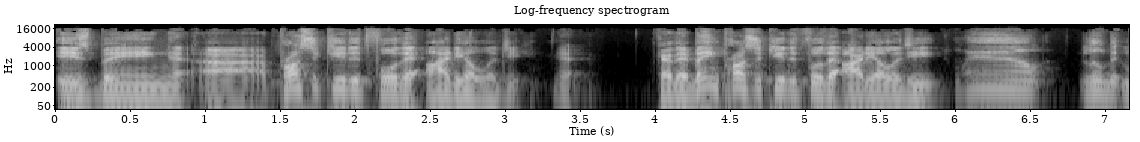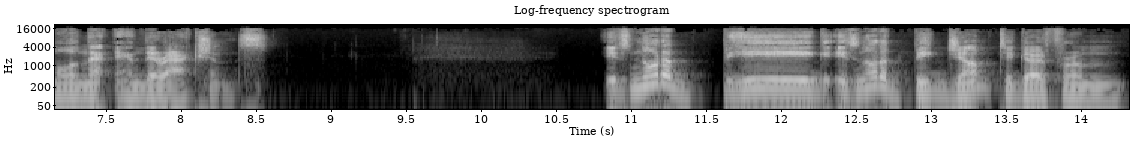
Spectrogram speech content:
is being uh, prosecuted for their ideology, Yeah. okay, they're being prosecuted for their ideology. Well, a little bit more than that, and their actions. It's not a big. It's not a big jump to go from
